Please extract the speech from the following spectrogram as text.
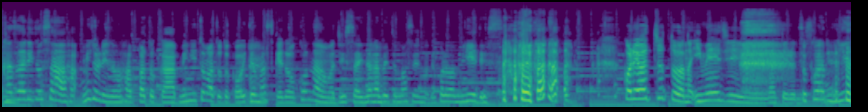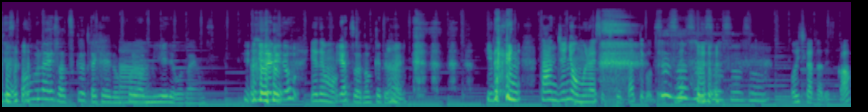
飾りのさ、は緑の葉っぱとかミニトマトとか置いてますけど、こんなんは実際並べてませんのでこれは見栄です。これはちょっとあのイメージになってるんでそこは見栄です。オムライスは作ったけれどもこれは見栄でございます。ひ 左のいやでもやつは乗っけてない、うん。左に単純にオムライス作ったってことですね。そうそうそうそうそう。美味しかったですか？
